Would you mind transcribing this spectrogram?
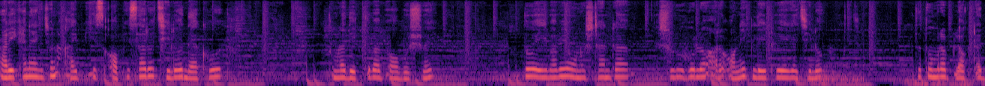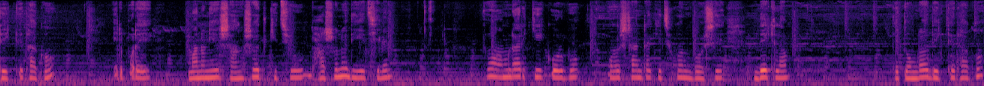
আর এখানে একজন আইপিএস অফিসারও ছিল, দেখো। তোমরা দেখতে পাবে অবশ্যই। তো এইভাবে অনুষ্ঠানটা শুরু হলো আর অনেক লেট হয়ে গেছিল। তো তোমরা ব্লগটা দেখতে থাকো। এরপরে মাননীয় সাংসদ কিছু ভাষণও দিয়েছিলেন। তো আমরা আর কী করব? অনুষ্ঠানটা কিছুক্ষণ বসে দেখলাম। তো তোমরাও দেখতে থাকো।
